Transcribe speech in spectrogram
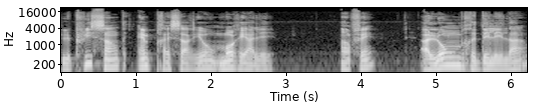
le puissant impresario montréalais. Enfin, À l'ombre des lilas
